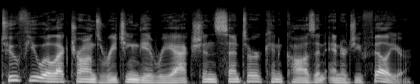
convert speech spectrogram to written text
Too few electrons reaching the reaction center can cause an energy failure,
